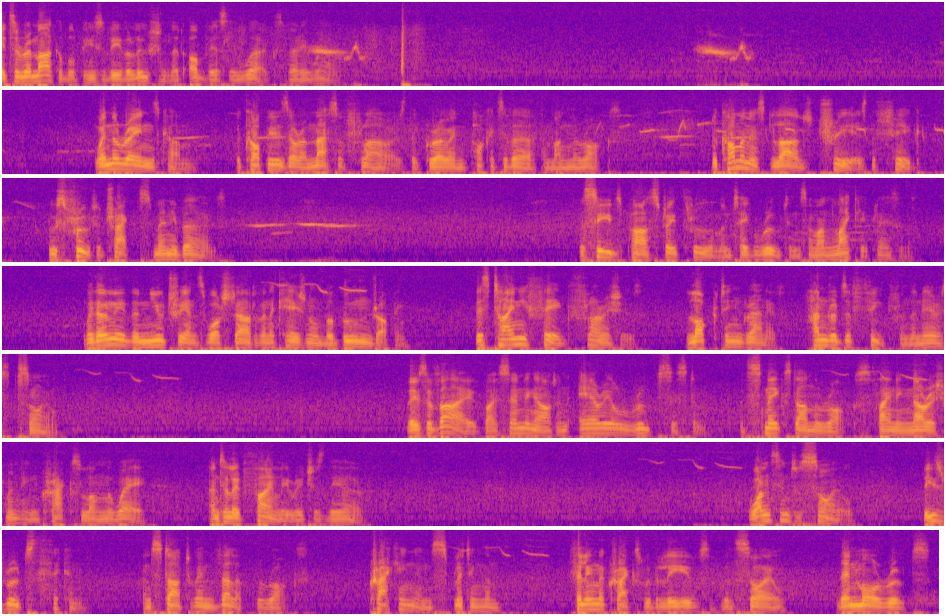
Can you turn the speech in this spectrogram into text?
It's a remarkable piece of evolution that obviously works very well. When the rains come, the kopjes are a mass of flowers that grow in pockets of earth among the rocks. The commonest large tree is the fig, whose fruit attracts many birds. The seeds pass straight through them and take root in some unlikely places. With only the nutrients washed out of an occasional baboon dropping, this tiny fig flourishes, locked in granite, hundreds of feet from the nearest soil. They survive by sending out an aerial root system that snakes down the rocks, finding nourishment in cracks along the way, until it finally reaches the earth. Once into soil, these roots thicken and start to envelop the rocks, cracking and splitting them, filling the cracks with leaves, with soil, then more roots,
